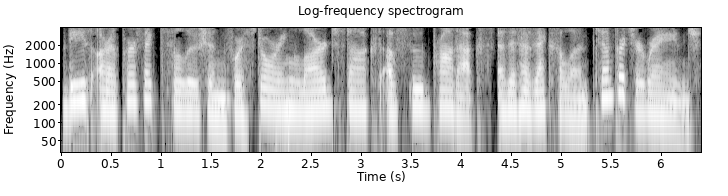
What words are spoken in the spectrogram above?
These are a perfect solution for storing large stocks of food products as it has excellent temperature range.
